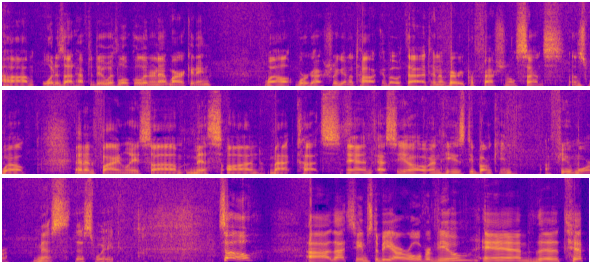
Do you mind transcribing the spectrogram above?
um, what does that have to do with local internet marketing? Well, we're actually going to talk about that in a very professional sense as well. And then finally, some myths on Matt Cutts and SEO, and he's debunking a few more myths this week. So uh, that seems to be our overview and the tip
